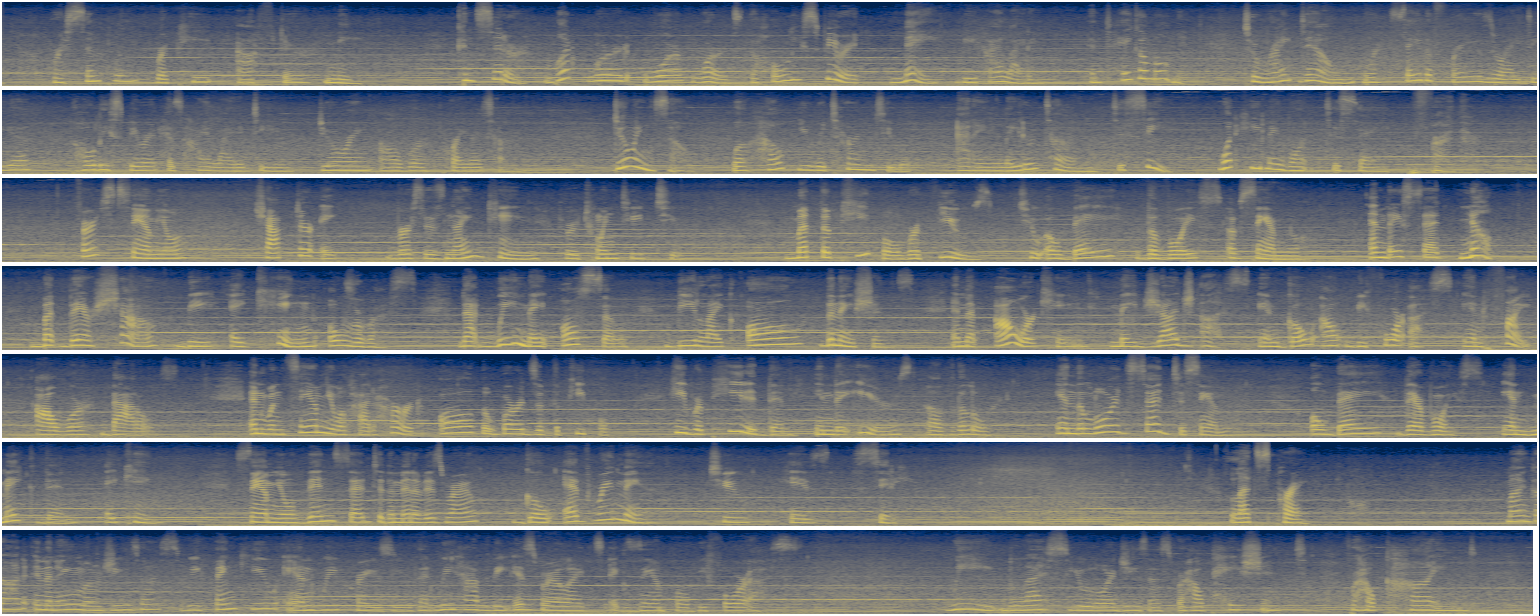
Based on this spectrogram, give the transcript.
or simply repeat after me. Consider what word or words the Holy Spirit may be highlighting and take a moment to write down or say the phrase or idea the Holy Spirit has highlighted to you during our prayer time. Doing so will help you return to it at a later time to see what he may want to say further. 1 Samuel chapter 8 verses 19 through 22. But the people refused to obey the voice of Samuel, and they said, No, but there shall be a king over us, that we may also be like all the nations, and that our king may judge us and go out before us and fight our battles. And when Samuel had heard all the words of the people, he repeated them in the ears of the Lord. And the Lord said to Samuel, Obey their voice and make them a king. Samuel then said to the men of Israel, Go every man to his city. Let's pray. My God, in the name of Jesus, we thank you and we praise you that we have the Israelites' example before us. We bless you, Lord Jesus, for how patient, for how kind,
